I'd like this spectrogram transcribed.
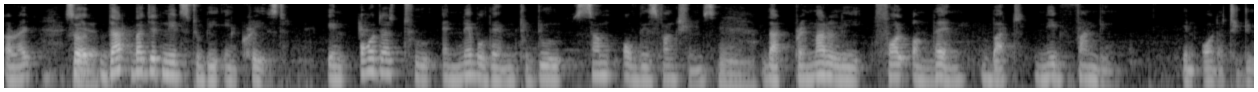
All right. So Yeah. that budget needs to be increased in order to enable them to do some of these functions Mm. that primarily fall on them but need funding in order to do.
